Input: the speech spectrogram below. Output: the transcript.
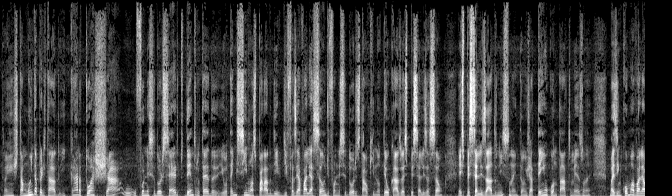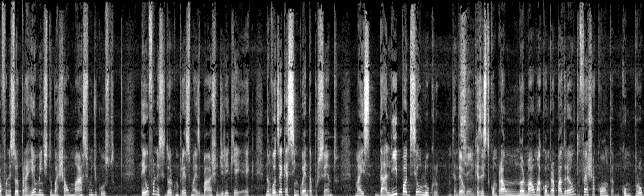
Então a gente está muito apertado. E, cara, tu achar o, o, fornecedor certo, dentro até. Da, eu até ensino umas paradas de, de fazer avaliação de fornecedores e tal, que no teu caso é especialização, é especializado nisso, né? Então já tem o contato mesmo, né? Mas em como avaliar o fornecedor para realmente tu baixar o máximo de custo. Ter o fornecedor com preço mais baixo, eu diria que é, não vou dizer que é 50%, mas dali pode ser o lucro, entendeu? Sim. Porque às vezes tu comprar um normal, uma compra padrão, tu fecha a conta. Comprou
